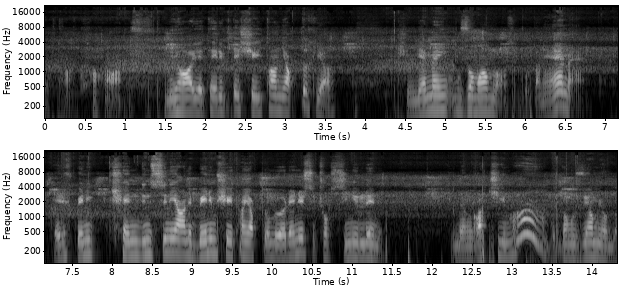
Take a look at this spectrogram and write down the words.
ortak. Ha ha. Nihayet herifte şeytan yaptık ya. Şimdi hemen uzamam lazım buradan hemen. Herif beni kendisini yani benim şeytan yaptığımı öğrenirse çok sinirlenir. Şimdi ben kaçayım ha. Buradan uzayamıyorum da.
